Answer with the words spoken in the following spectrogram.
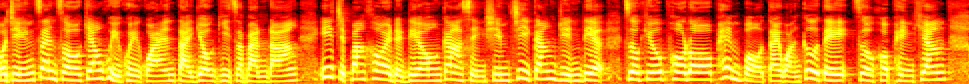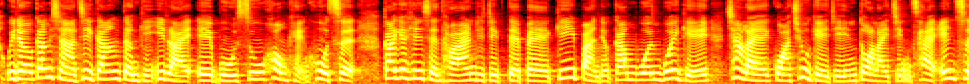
目前赞助教会会员大约二十万人，以一百块的力量、甲诚心、志工人力，造桥铺路遍布台湾各地，造福偏乡。为了感谢志工长期以来的无私奉献付出，家业精神团日前特别举办着感恩美节，请来歌手艺人带来精彩演出，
